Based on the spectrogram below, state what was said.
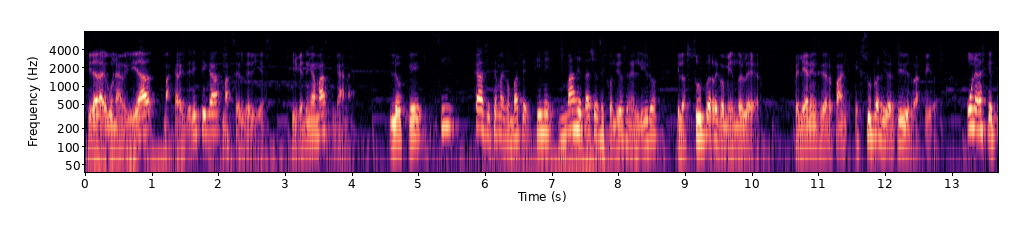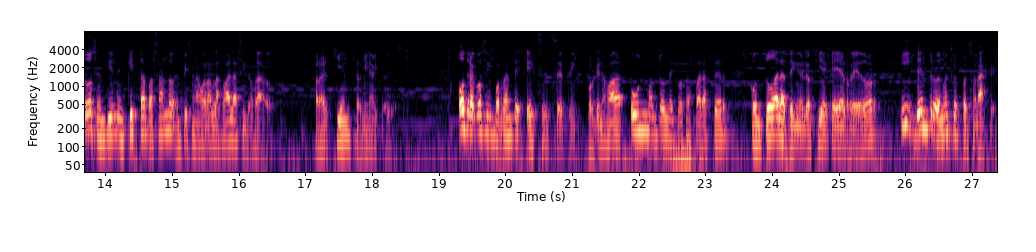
Tirar alguna habilidad, más característica, más el de 10. Y el que tenga más, gana. Lo que sí, cada sistema de combate tiene más detalles escondidos en el libro que los súper recomiendo leer. Pelear en Cyberpunk es súper divertido y rápido. Una vez que todos entienden qué está pasando, empiezan a guardar las balas y los dados, para ver quién termina victorioso. Otra cosa importante es el setting, porque nos va a dar un montón de cosas para hacer con toda la tecnología que hay alrededor y dentro de nuestros personajes.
